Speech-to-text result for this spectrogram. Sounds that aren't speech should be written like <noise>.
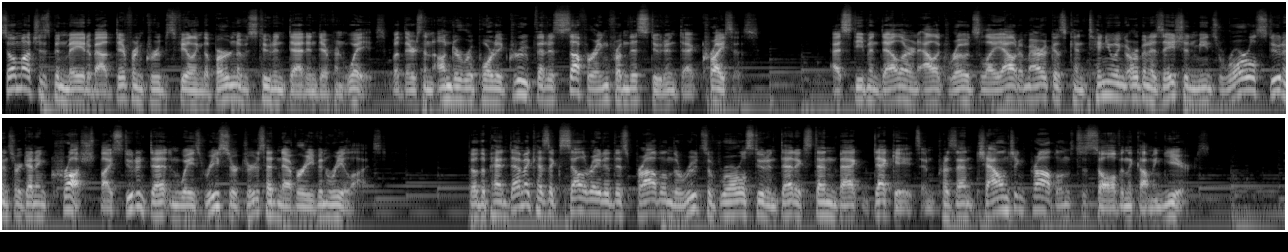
So much has been made about different groups feeling the burden of student debt in different ways, but there's an underreported group that is suffering from this student debt crisis. As Steven Deller and Alec Rhodes lay out, America's continuing urbanization means rural students are getting crushed by student debt in ways researchers had never even realized. Though the pandemic has accelerated this problem, the roots of rural student debt extend back decades and present challenging problems to solve in the coming years.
